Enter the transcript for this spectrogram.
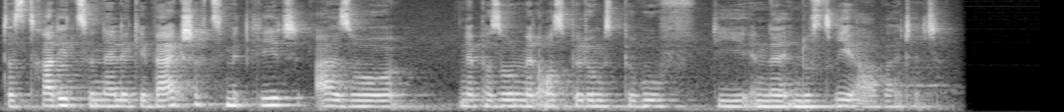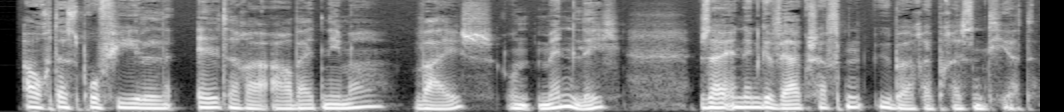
das traditionelle Gewerkschaftsmitglied, also eine Person mit Ausbildungsberuf, die in der Industrie arbeitet. Auch das Profil älterer Arbeitnehmer, weiß und männlich, sei in den Gewerkschaften überrepräsentiert.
